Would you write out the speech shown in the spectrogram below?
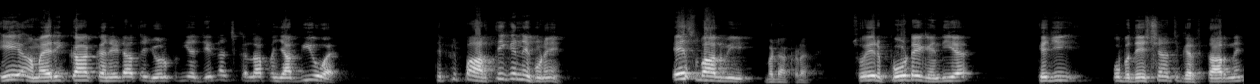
ਇਹ ਅਮਰੀਕਾ, ਕੈਨੇਡਾ ਤੇ ਯੂਰਪ ਦੀਆਂ ਜੇਲ੍ਹਾਂ 'ਚ ਇਕੱਲਾ ਪੰਜਾਬੀ ਹੋ ਹੈ, ਤੇ ਫਿਰ ਭਾਰਤੀ ਕਿੰਨੇ ਹੋਣੇ? ਇਹ ਸਵਾਲ ਵੀ ਵੱਡਾ ਖੜਾ ਸੋ ਇਹ ਰਿਪੋਰਟ ਇਹ ਕਹਿੰਦੀ ਹੈ ਕਿ ਜੀ ਉਹ ਵਿਦੇਸ਼ਾਂ 'ਚ ਗ੍ਰਿਫਤਾਰ ਨੇ,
